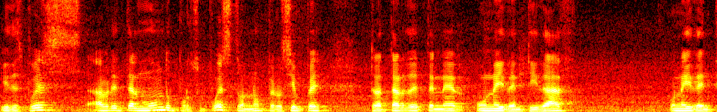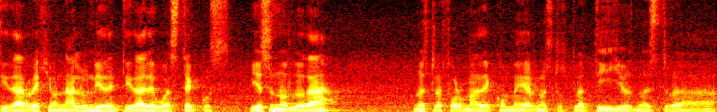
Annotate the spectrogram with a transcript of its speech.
y después ábrete al mundo, por supuesto, ¿no? Pero siempre tratar de tener una identidad, una identidad regional, una identidad de huastecos. Y eso nos lo da nuestra forma de comer, nuestros platillos, nuestra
